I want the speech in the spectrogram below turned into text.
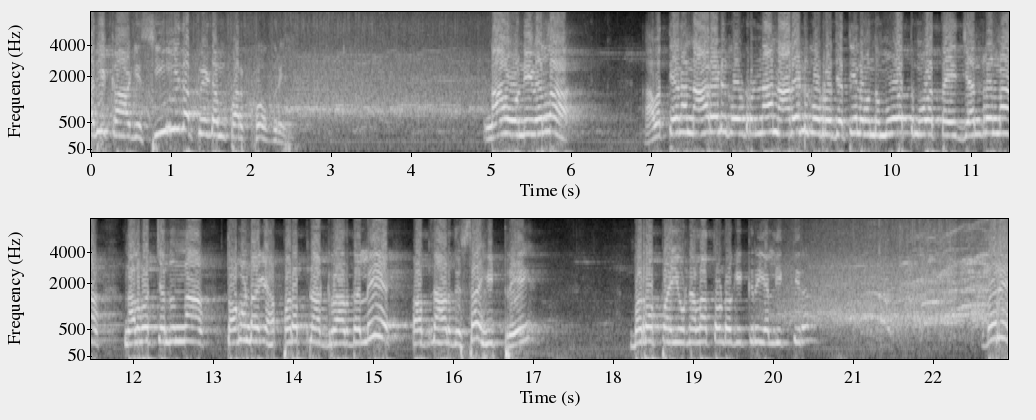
ಅದಕ್ಕಾಗಿ ಸೀದ ಫ್ರೀಡಮ್ ಪಾರ್ಕ್ ಹೋಗ್ರಿ. ನಾವು ನೀವೆಲ್ಲ ಅವತ್ತೇನ ನಾರಾಯಣಗೌಡ್ರನ್ನ ನಾರಾಯಣಗೌಡ್ರ ಜೊತೆಯಲ್ಲಿ ಒಂದು ಮೂವತ್ತು ಮೂವತ್ತೈದು ಜನರನ್ನ, ನಲವತ್ತು ಜನರನ್ನ ತಗೊಂಡೋಗಿ ಪರಪ್ನ ಅಗ್ರಹಾರದಲ್ಲಿ ಹದಿನಾರು ದಿವಸ ಇಟ್ರಿ. ಬರ್ರಪ್ಪ ಇವ್ರನ್ನೆಲ್ಲ ತೊಗೊಂಡೋಗಿಕ್ರಿ ಎಲ್ಲಿ ಇಕ್ತೀರ? ಬರ್ರಿ.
